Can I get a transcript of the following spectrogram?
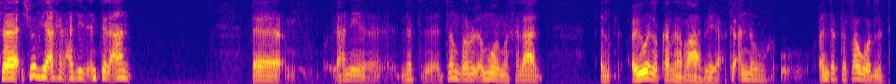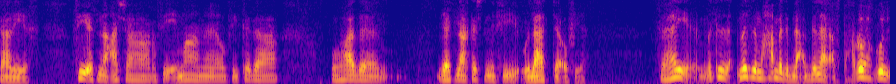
فشوف يا أخي العزيز أنت الآن آه، يعني آه، تنظر الأمور من خلال عيون القرن الرابع كأنه عندك تصور للتاريخ. في 12 وفي إمامة وفي كذا وهذا جاي تناقشني في ولادته أو فيها. فهي مثل مثل محمد بن عبد الله الأفطح. روح قول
